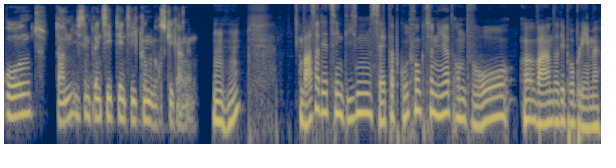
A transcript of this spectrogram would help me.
Und dann ist im Prinzip die Entwicklung losgegangen. Mhm. Was hat jetzt in diesem Setup gut funktioniert und wo äh, waren da die Probleme?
